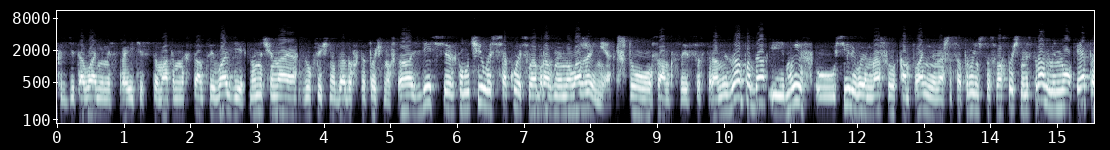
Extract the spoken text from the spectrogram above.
кредитованиями, строительством атомных станций в Азии, но начиная с 2000-х годов, это точно. А здесь получилось такое своеобразное наложение, что санкции со стороны Запада, и мы усиливаем нашу компанию, наше сотрудничество с восточными странами, но это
